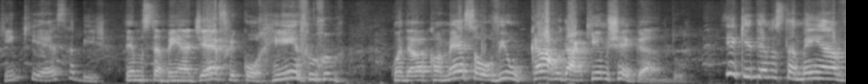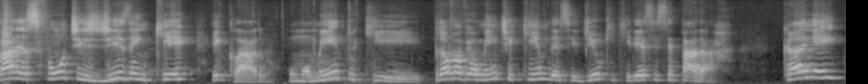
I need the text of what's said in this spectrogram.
quem que é essa bicha. Temos também a Jeffrey correndo quando ela começa a ouvir o carro da Kim chegando. E aqui temos também a várias fontes dizem que, e claro, o momento que provavelmente Kim decidiu que queria se separar. Kanye,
